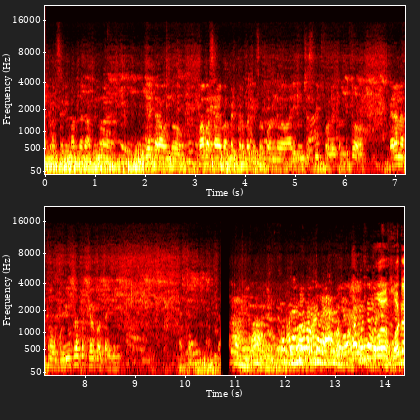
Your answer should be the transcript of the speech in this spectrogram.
ಇನ್ನೊಂದು ಸರಿ ಮಾಡಿದಾಗ ಅದನ್ನು ಇದೇ ಥರ ಒಂದು ಬಾಬಾ ಸಾಹೇಬ್ ಅಂಬೇಡ್ಕರ್ ಬಗ್ಗೆ ಸ್ವಲ್ಪ ಒಂದು ಐದು ನಿಮಿಷ ಸ್ಪೀಚ್ ಕೊಡಬೇಕು ಅಂದ್ಬಿಟ್ಟು ಯಾರನ್ನ ಹತ್ರ ಒಬ್ಬರು ಯುವಕರ ಹತ್ರ ಕೇಳ್ಕೊಳ್ತಾ ಇದ್ದೀನಿ. ಅಷ್ಟೇ. ಫೋಟೋ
